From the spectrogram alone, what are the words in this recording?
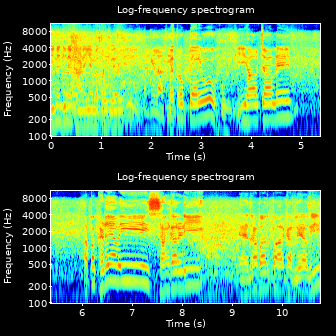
ਜਿਹਨੇ ਜਿਹਨੇ ਖਾਣੀ ਆ ਮਿੱਤਰੋ ਪਿਆਰੋ। ਅੱਗੇ ਲਾਤੀ ਮਿੱਤਰੋ ਪਿਆਰਿਓ ਕੀ ਹਾਲ ਚਾਲ ਨੇ? ਆਪਾਂ ਖੜੇ ਆ ਬਈ ਸੰਗਾਰੜੀ ਹੈਦਰਾਬਾਦ ਪਾਰ ਕਰ ਲਿਆ ਸੀ।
